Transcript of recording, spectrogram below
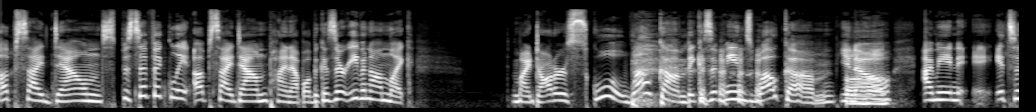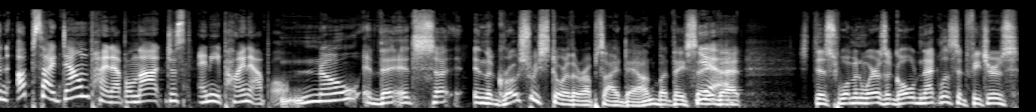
upside down, specifically upside down pineapple because they're even on like my daughter's school welcome because it means welcome. You know, I mean, it's an upside down pineapple, not just any pineapple. No, it's uh, in the grocery store. They're upside down, but they say Yeah. that this woman wears a gold necklace that features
